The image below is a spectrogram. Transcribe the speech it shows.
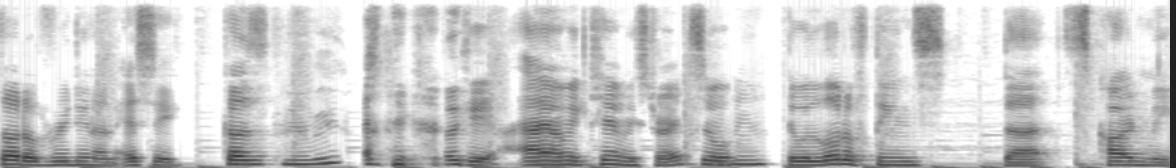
thought of reading an essay because Really? okay i am a chemist right so Mhm. there were a lot of things that scarred me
